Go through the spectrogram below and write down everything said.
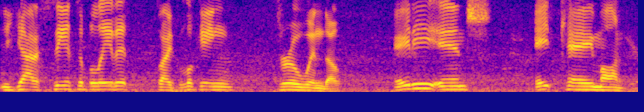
you got to see it to believe it. It's like looking through a window. 80 inch, 8K monitor.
